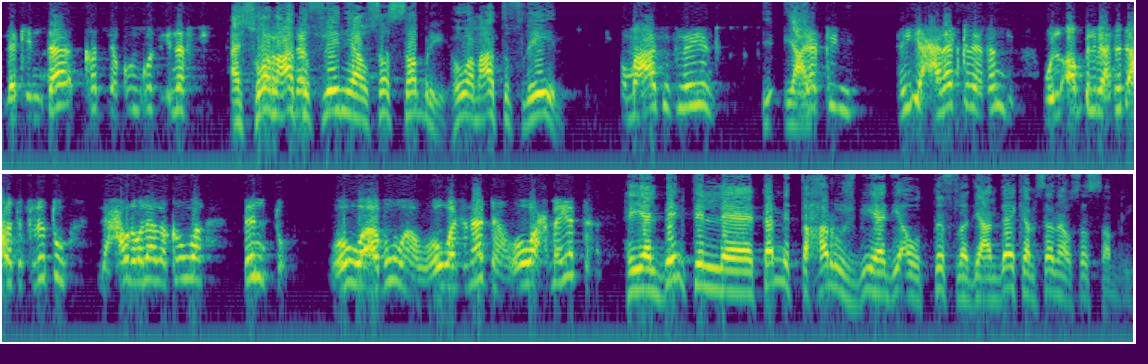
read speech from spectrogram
لكن ده قد يكون جزء نفسي. بس هو معاه طفلين يا أستاذ صبري. هو معاه طفلين. ومعاه طفلين. يعني لكن هي حالات كده يا فندم. والأب اللي بيعتدي على طفلته لا حول ولا قوة بنته وهو أبوها وهو سندها وهو حمايتها. هي البنت اللي تم التحرش بيها دي أو الطفلة دي عندها كام سنة يا أستاذ صبري؟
